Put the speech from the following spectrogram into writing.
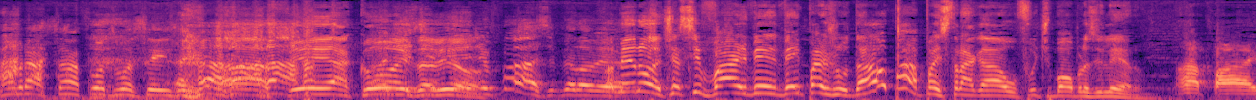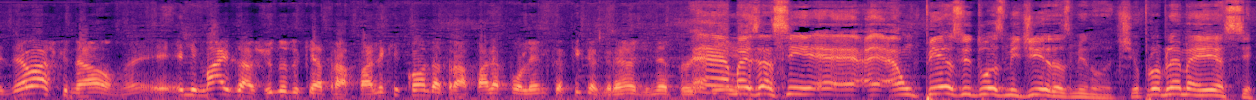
um abração a todos vocês aí. Ah, feia coisa, viu? vende fácil, pelo Ô, menos. Minute, esse VAR veio, veio pra ajudar ou pra, pra estragar o futebol brasileiro? Rapaz, eu acho que não. Ele mais ajuda do que atrapalha, que quando atrapalha a polêmica fica grande, né? Porque É, mas assim, é, é um peso e duas medidas, Minute. O problema é esse.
